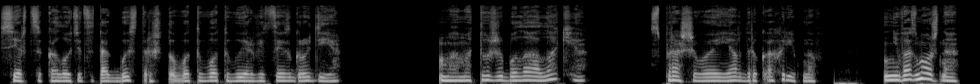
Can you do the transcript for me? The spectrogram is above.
Сердце колотится так быстро, что вот-вот вырвется из груди. «Мама тоже была Алаки?» Спрашиваю я вдруг охрипнув. «Невозможно.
